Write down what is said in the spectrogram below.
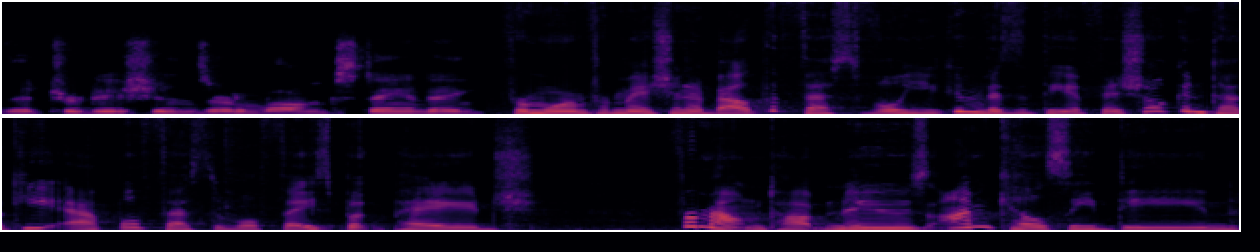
the traditions are long standing. For more information about the festival, you can visit the official Kentucky Apple Festival Facebook page. For Mountaintop News, I'm Kelsey Dean.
